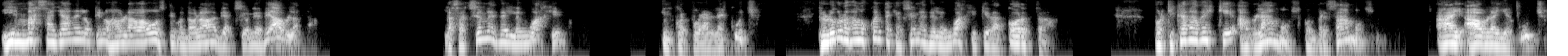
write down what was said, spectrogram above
Ir más allá de lo que nos hablaba Austin cuando hablaba de acciones de habla. Las acciones del lenguaje incorporan la escucha. Pero luego nos damos cuenta que acciones del lenguaje queda corta porque cada vez que hablamos, conversamos, hay habla y escucha.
